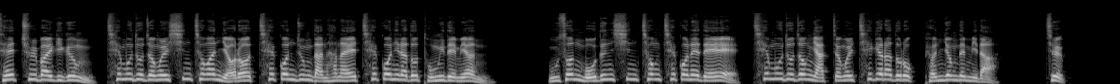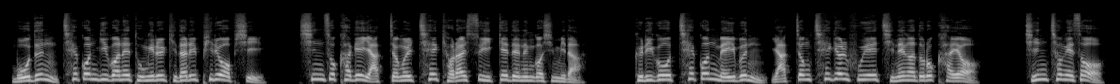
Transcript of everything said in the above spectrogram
새 출발기금 채무조정을 신청한 여러 채권 중 단 하나의 채권이라도 동의되면 우선 모든 신청 채권에 대해 채무조정 약정을 체결하도록 변경됩니다. 즉, 모든 채권기관의 동의를 기다릴 필요 없이 신속하게 약정을 체결할 수 있게 되는 것입니다. 그리고 채권 매입은 약정 체결 후에 진행하도록 하여 신청에서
